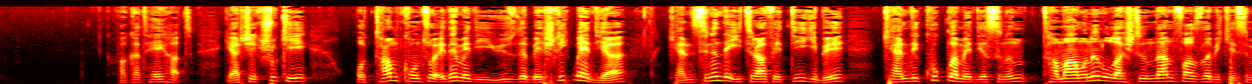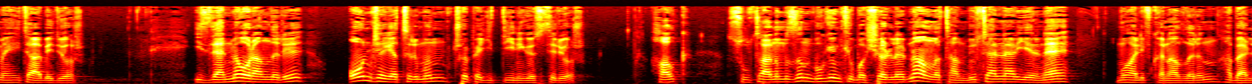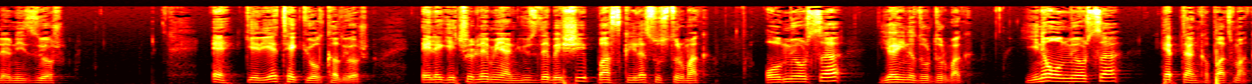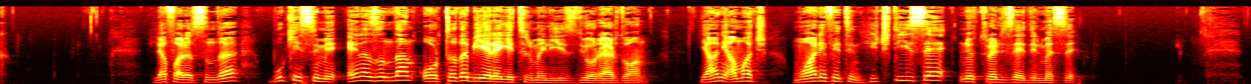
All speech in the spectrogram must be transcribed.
Fakat heyhat, gerçek şu ki o tam kontrol edemediği %5'lik medya kendisinin de itiraf ettiği gibi kendi kukla medyasının tamamının ulaştığından fazla bir kesime hitap ediyor. İzlenme oranları onca yatırımın çöpe gittiğini gösteriyor. Halk, sultanımızın bugünkü başarılarını anlatan bültenler yerine muhalif kanalların haberlerini izliyor. Eh geriye tek yol kalıyor. Ele geçirilemeyen yüzde beşi baskıyla susturmak. Olmuyorsa yayını durdurmak. Yine olmuyorsa hepten kapatmak. Laf arasında bu kesimi en azından ortada bir yere getirmeliyiz diyor Erdoğan. Yani amaç muhalefetin hiç değilse nötralize edilmesi.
